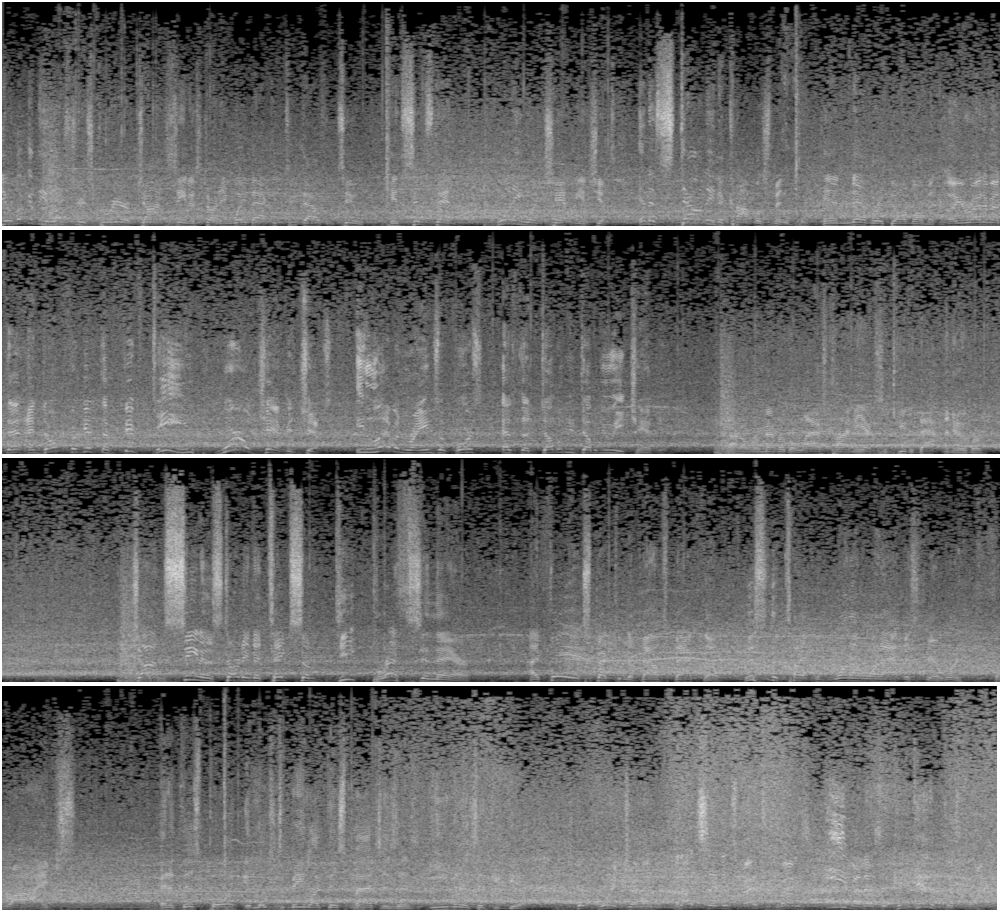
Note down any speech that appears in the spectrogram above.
You look at the illustrious career of John Cena starting way back in 2002, and since then, 21 championships, an astounding accomplishment, and never a dull moment. Well, you're right about that. And don't forget the 15 World Championships. 11 reigns, of course, as the WWE Champion. I don't remember the last time he executed that maneuver. John Cena is starting to take some deep breaths in there. I fully expect him to bounce back, though. This is the type of one-on-one -on -one atmosphere where he thrives. And at this point, it looks to me like this match is as even as it can get. Good point, John. And I'd say this match is about as even as it can get at this point.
